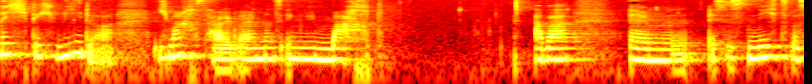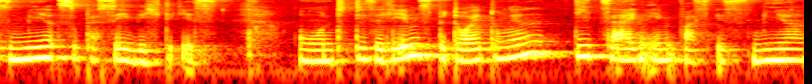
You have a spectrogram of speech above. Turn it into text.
richtig wider. Ich mache es halt, weil man es irgendwie macht. Aber ähm, es ist nichts, was mir so per se wichtig ist. Und diese Lebensbedeutungen, die zeigen eben, was ist mir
